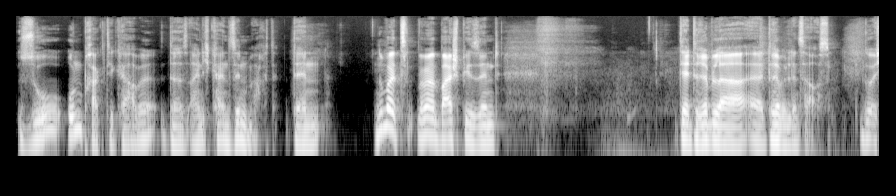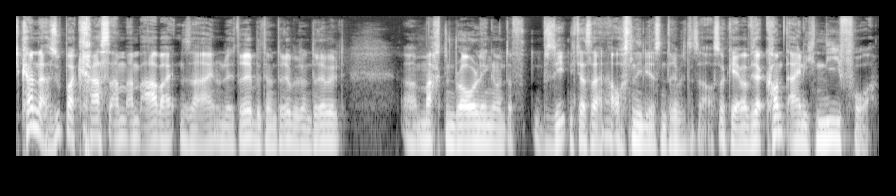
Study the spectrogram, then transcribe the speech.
so unpraktikabel, dass es eigentlich keinen Sinn macht. Denn nur mal, wenn wir ein Beispiel sind, der Dribbler äh, dribbelt ins Aus. So, ich kann da super krass am, am Arbeiten sein und er dribbelt und dribbelt und dribbelt, äh, macht ein Rolling und sieht nicht, dass er eine Außenlinie ist und dribbelt ins Aus. Okay, aber der kommt eigentlich nie vor.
